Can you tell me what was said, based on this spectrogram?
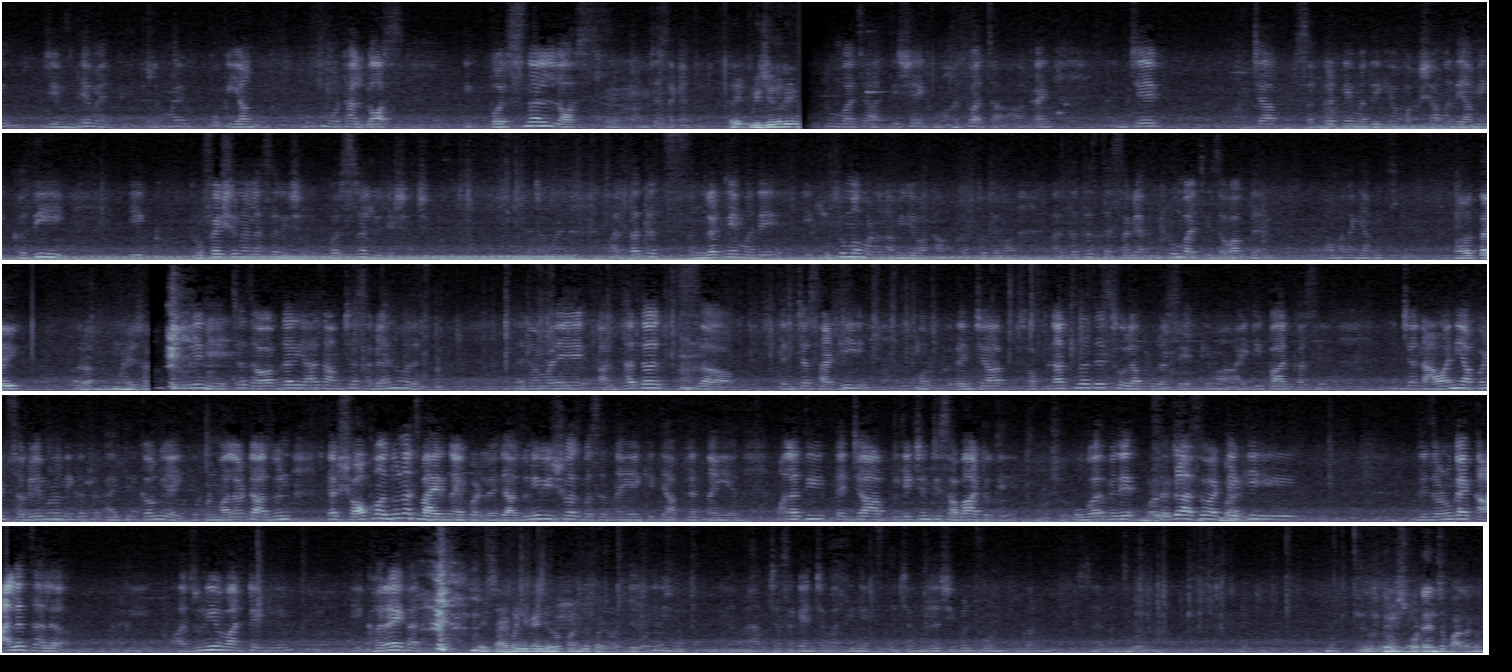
जेमतेम आहेत ते. त्याच्यामुळे खूप यंग खूप मोठा लॉस एक पर्सनल लॉस आमच्या विजनरी कुटुंबाचा अतिशय एक महत्त्वाचा भाग आहे. त्यांचे आमच्या संघटनेमध्ये किंवा पक्षामध्ये आम्ही कधीही एक प्रोफेशनल असं रिलेशन पर्सनल रिलेशनशिप त्याच्यामुळे अर्थातच संघटनेमध्ये कुटुंब म्हणून आम्ही जेव्हा काम करतो तेव्हा अर्थातच त्या सगळ्या कुटुंबाची जबाबदारी आम्हाला घ्यावीच ताई महेश पुढे न्यायच्या जबाबदारी आज आमच्या सगळ्यांवरच आहे. त्याच्यामुळे अर्थातच त्यांच्यासाठी मग त्यांच्या स्वप्नातलं जे सोलापूर असेल किंवा आय टी पार्क असेल त्यांच्या नावाने आपण सगळे मिळून एकत्र काहीतरी करूया इथे. पण मला वाटतं अजून त्या शॉपमधूनच बाहेर नाही पडलं म्हणजे अजूनही विश्वास बसत नाही आहे की ते आपल्यात नाही आहेत मला ती त्यांच्या इलेक्शनची सभा आठवते. उभं म्हणजे सगळं असं वाटतंय की म्हणजे जणू काय कालच झालं. आणि अजूनही वाटतंय की हे खरं आहे का साहेबांनी काही निरोप पाठवला त्यामुळे आमच्या सगळ्यांच्या वतीनेच त्यांच्या मुलाशी पण फोन करून साहेबांचं. पालक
